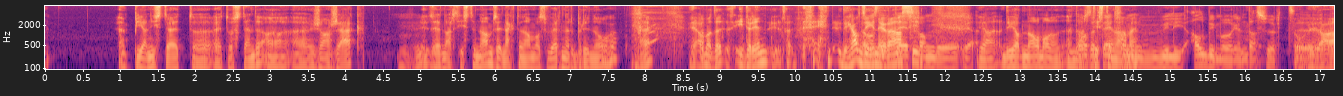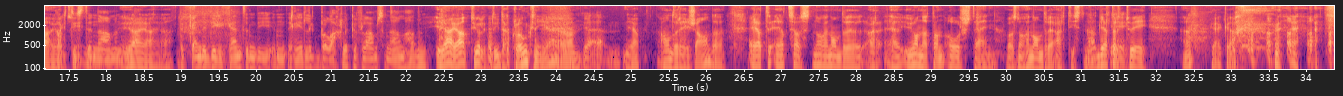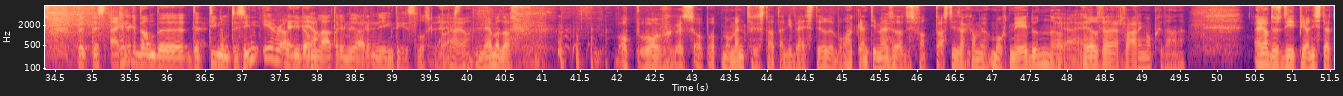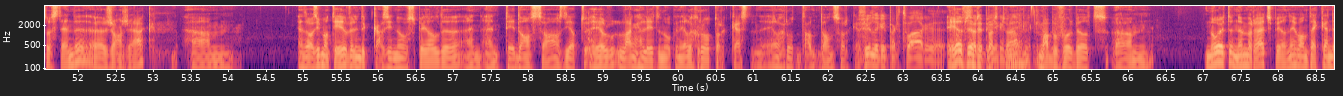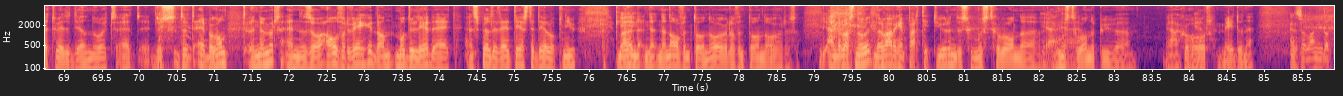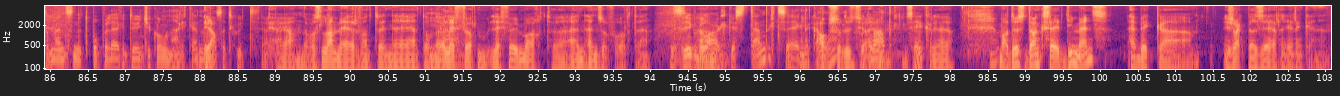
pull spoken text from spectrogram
een pianist uit, uh, uit Oostende, uh, Jean-Jacques. Mhm. Zijn artiestennaam, zijn echte naam was Werner Brunoge. Ja, maar dat, iedereen, de hele generatie, de de, ja. ja. die hadden allemaal een, een artiestennaam. Dat van Willy Albimore en dat soort uh, ja, artiestennamen. Ja, ja, ja. Bekende dirigenten die een redelijk belachelijke Vlaamse naam hadden. Ja, ja, tuurlijk. Dat klonk niet. Hè. ja. ja, André Jean. Dat. Hij, had, hij had zelfs nog een andere... Uh, Jonathan Olstein was nog een andere artiestennaam. Okay. Die had er twee. Huh? Kijk, ja. het is erger dan de, de tien om te zien era, die dan later in de jaren negentig is. Ja, ja. Nee, maar dat... op, op, op het moment, je staat daar niet bij stil. je kent die mensen, dat is fantastisch dat je mocht meedoen. Heel veel ervaring opgedaan. Hè. En ja, dus die pianist uit Oostende, eh, Jean-Jacques... Um, en dat was iemand die heel veel in de casino speelde en, en T. Dansans. Die had heel lang geleden ook een heel groot orkest, een heel groot dan, dansorkest. Veel repertoire. Heel veel repertoire. Maar bijvoorbeeld um, nooit een nummer uitspelen, hè, want hij kende het tweede deel nooit. Dus hij begon een nummer en zo halverwege dan moduleerde hij het en speelde hij het eerste deel opnieuw. Okay. Maar een, een, een halve toon hoger of een toon hoger. Zo. Ja. En er, was nooit, er waren geen partituren, dus je moest gewoon, uh, ja, je moest gewoon op je... Uh, ja, gehoor meedoen. Hè. En zolang dat de mensen het populaire deuntje konden herkennen, was het goed. Ja. ja, dat was La Mer van Trenet en dan ja. Les, Feuilles, Mortes en, enzovoort. Hè. Zeer belangrijke standards eigenlijk. Al, absoluut, ja, zeker. Ja, ja. Maar dus dankzij die mens heb ik uh, Jacques Pelzer leren kennen.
